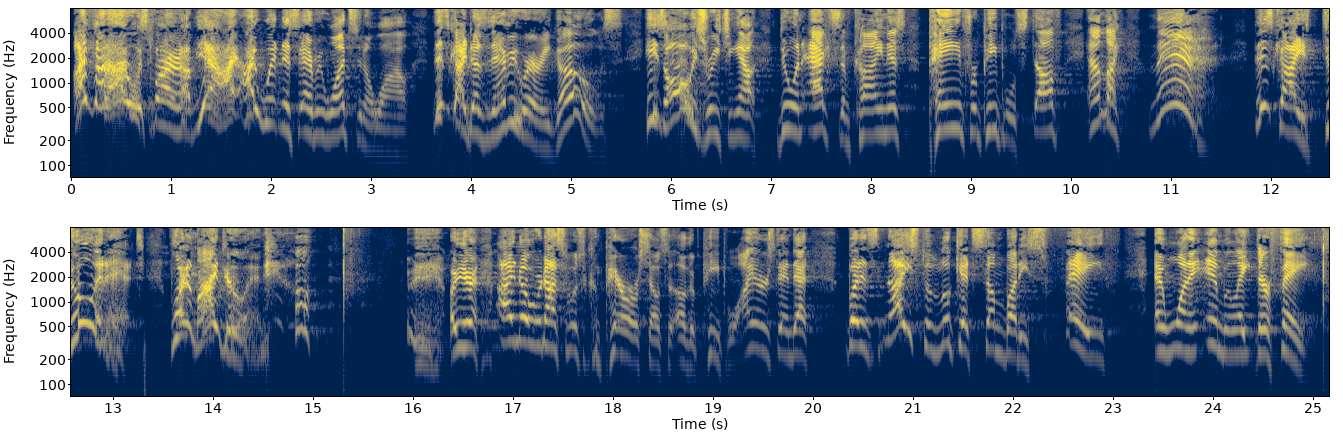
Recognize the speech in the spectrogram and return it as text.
I thought I was fired up. Yeah, I, I witness every once in a while. This guy does it everywhere he goes. He's always reaching out, doing acts of kindness, paying for people's stuff. And I'm like, man, this guy is doing it. What am I doing? I know we're not supposed to compare ourselves to other people. I understand that. But it's nice to look at somebody's faith and want to emulate their faith.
